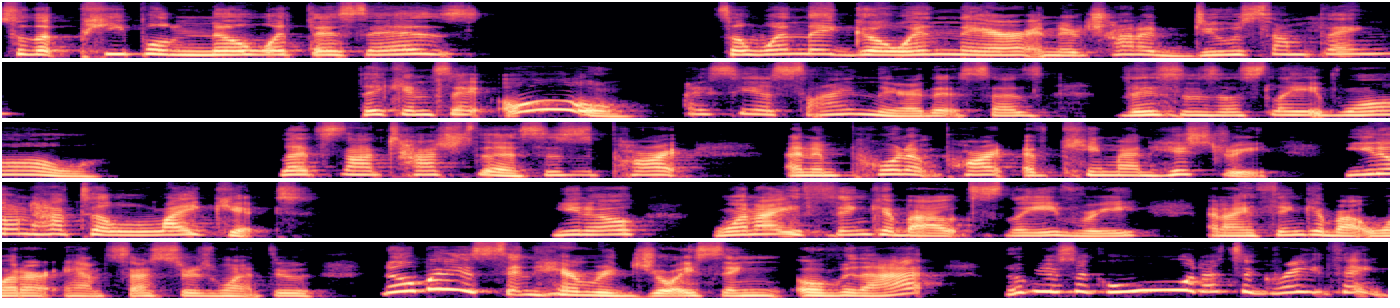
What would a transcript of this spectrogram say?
so that people know what this is? So when they go in there and they're trying to do something they can say oh i see a sign there that says this is a slave wall. Let's not touch this. This is part an important part of cayman history. You don't have to like it you know, when I think about slavery and I think about what our ancestors went through, nobody's sitting here rejoicing over that. Nobody's like, oh, that's a great thing.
